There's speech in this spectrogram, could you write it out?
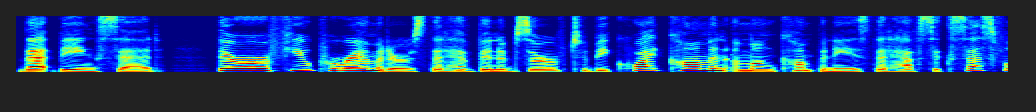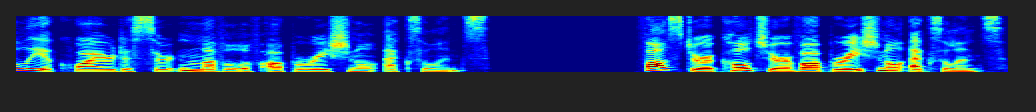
That being said, there are a few parameters that have been observed to be quite common among companies that have successfully acquired a certain level of operational excellence. Foster a culture of operational excellence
